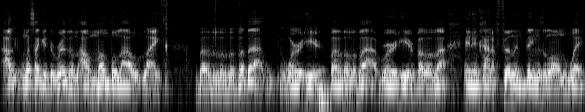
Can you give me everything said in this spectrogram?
I, once I get the rhythm, I'll mumble out like, blah, blah, blah, blah, blah, blah, word here, blah, blah, blah, blah, blah, word here, blah, blah, blah, and then kind of filling things along the way.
